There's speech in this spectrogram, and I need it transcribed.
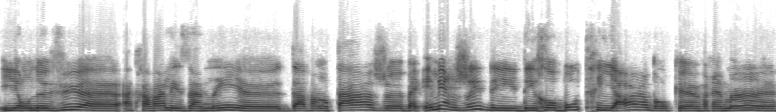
Et on a vu euh, à travers les années davantage ben, émerger des, des, robots trieurs, donc vraiment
